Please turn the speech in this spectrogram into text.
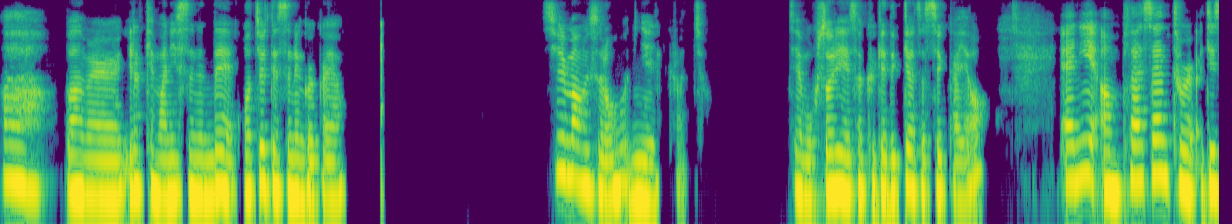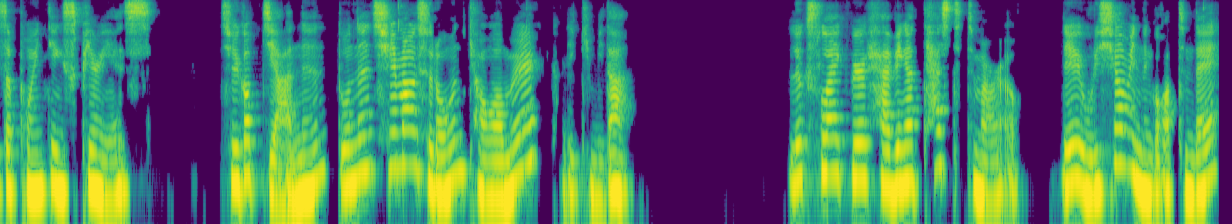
아, bummer 이렇게 많이 쓰는데 어쩔 때 쓰는 걸까요? 실망스러운 일, 그렇죠. 제 목소리에서 그게 느껴졌을까요? Any unpleasant or disappointing experience. 즐겁지 않은 또는 실망스러운 경험을 가리킵니다. Looks like we're having a test tomorrow. 내일 우리 시험 있는 것 같은데.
